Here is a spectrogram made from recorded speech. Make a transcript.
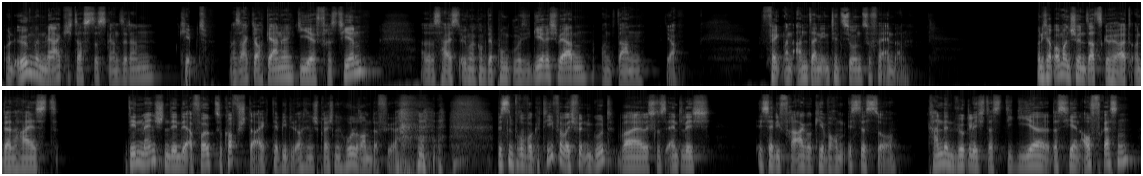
Und irgendwann merke ich, dass das Ganze dann kippt. Man sagt ja auch gerne, Gier frisst Hirn. Also das heißt, irgendwann kommt der Punkt, wo sie gierig werden und dann, ja, fängt man an, seine Intentionen zu verändern. Und ich habe auch mal einen schönen Satz gehört und der heißt, den Menschen, denen der Erfolg zu Kopf steigt, der bietet auch den entsprechenden Hohlraum dafür. Bisschen provokativ, aber ich finde ihn gut, weil schlussendlich ist ja die Frage, okay, warum ist das so? Kann denn wirklich das, die Gier das Hirn auffressen?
